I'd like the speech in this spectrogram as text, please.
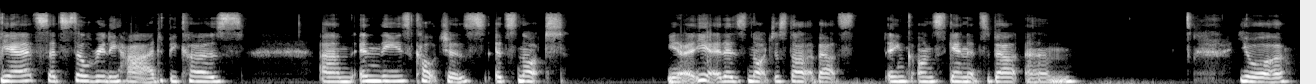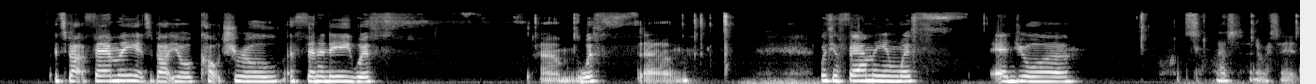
Yeah, it's it's still really hard because um, in these cultures, it's not. You know, yeah, it is not just about ink on skin. It's about um, your. It's about family. It's about your cultural affinity with. Um, with um, with your family and with and your how do I say it?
